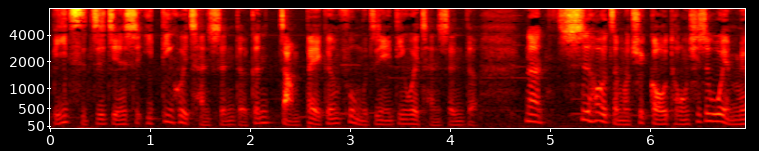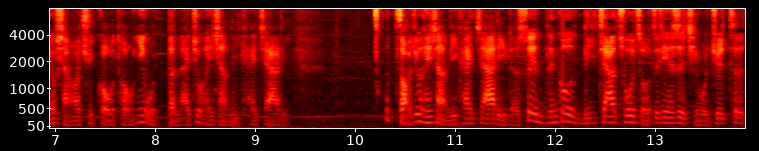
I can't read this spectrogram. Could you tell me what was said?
彼此之间是一定会产生的，跟长辈、跟父母之间一定会产生的。那事后怎么去沟通？其实我也没有想要去沟通，因为我本来就很想离开家里，我早就很想离开家里了。所以能够离家出走这件事情，我觉得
